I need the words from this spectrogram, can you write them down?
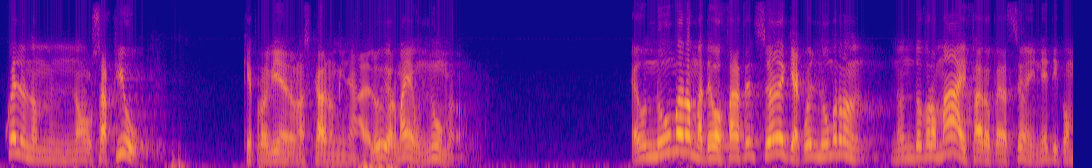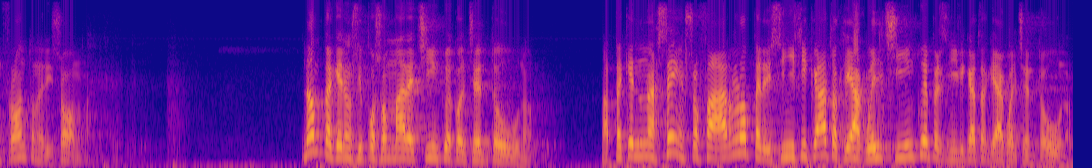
quello non, non lo sa più che proviene da una scala nominale, lui ormai è un numero. È un numero, ma devo fare attenzione che a quel numero non, dovrò mai fare operazioni né di confronto né di somma. Non perché non si può sommare 5 col 101, ma perché non ha senso farlo per il significato che ha quel 5 e per il significato che ha quel 101.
